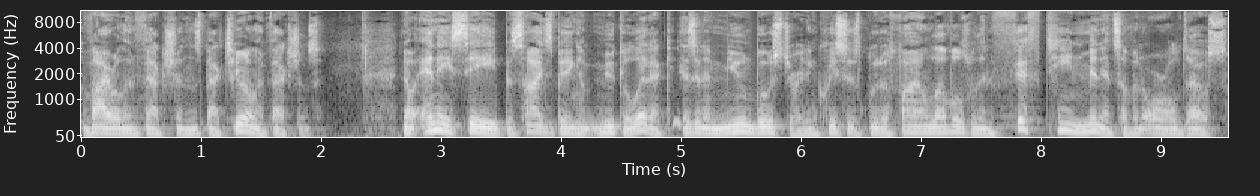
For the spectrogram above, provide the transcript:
viral infections, bacterial infections. Now, NAC, besides being a mucolytic, is an immune booster. It increases glutathione levels within 15 minutes of an oral dose.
